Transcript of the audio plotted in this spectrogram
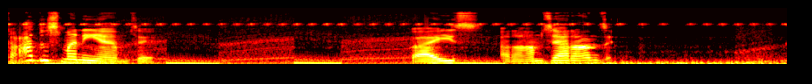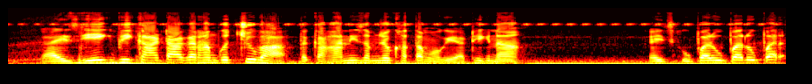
कहा दुश्मनी है हमसे। गाइज़ आराम से आराम से। गाइज़ एक भी कांटा अगर हमको चुभा तो कहानी समझो खत्म हो गया, ठीक ना? गाइज़ ऊपर ऊपर ऊपर।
